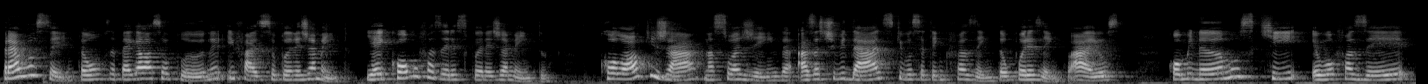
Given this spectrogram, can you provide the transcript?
para você. Então, você pega lá seu planner e faz o seu planejamento. E aí, como fazer esse planejamento? Coloque já na sua agenda as atividades que você tem que fazer. Então, por exemplo, ah, eu combinamos que eu vou fazer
